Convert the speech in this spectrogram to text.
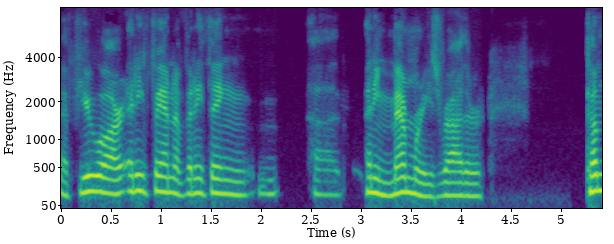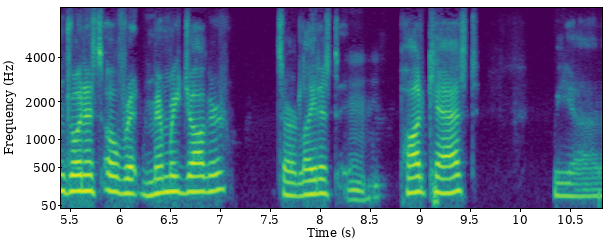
if you are any fan of anything, uh, any memories rather, come join us over at Memory Jogger. It's our latest Mhm. podcast. We uh,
